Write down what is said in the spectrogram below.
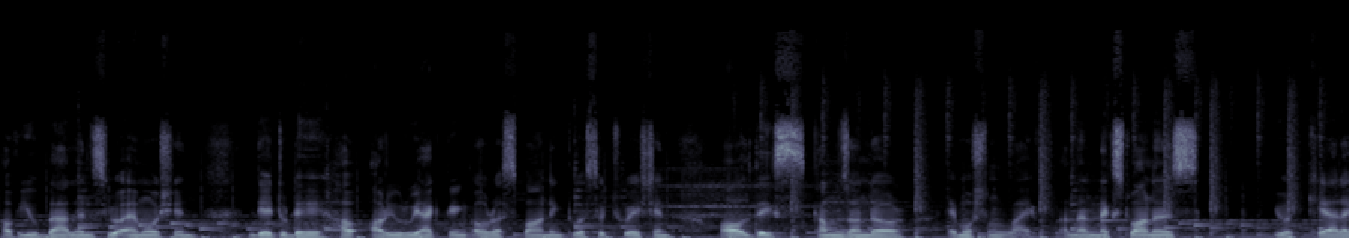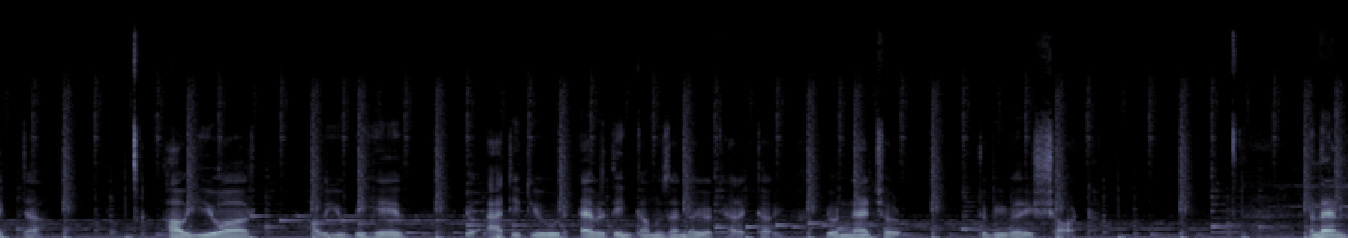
how you balance your emotion day to day how are you reacting or responding to a situation. All this comes under emotional life. And the next one is your character how you are how you behave your attitude everything comes under your character your nature to be very short. And then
